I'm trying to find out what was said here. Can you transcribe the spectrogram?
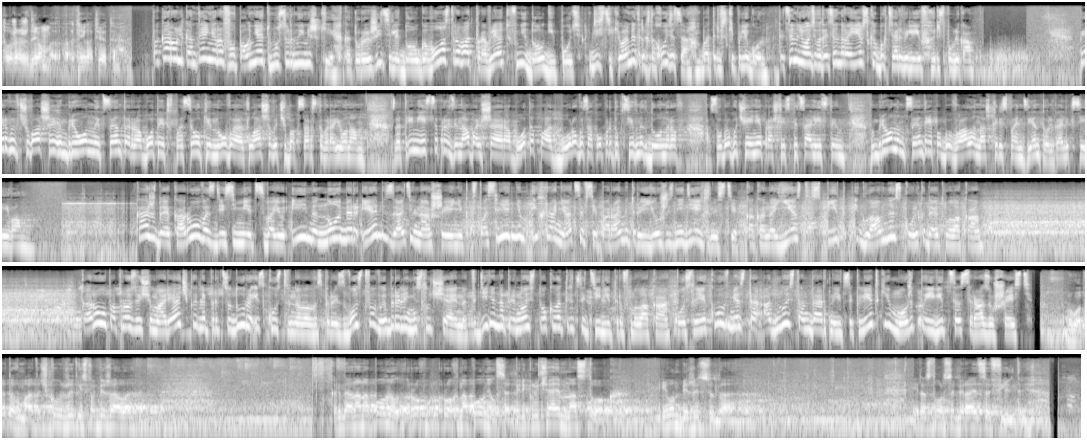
Тоже ждем от них ответа. Пока роль контейнеров выполняют мусорные мешки, которые жители Долгого острова отправляют в недолгий путь. В 10 километрах находится Батревский полигон. Татьяна Леонтьева, Татьяна Раевская, Бахтияр Велиев, Республика. Первый в Чувашии эмбрионный центр работает в поселке Новое Атлашево Чебоксарского района. За три месяца проведена большая работа по отбору высокопродуктивных доноров. Особое обучение прошли специалисты. В эмбрионном центре побывала наш корреспондент Ольга Алексеева. Каждая корова здесь имеет свое имя, номер и обязательно ошейник. В последнем и хранятся все параметры ее жизнедеятельности. Как она ест, спит и, главное, сколько дает молока. Корову по прозвищу «Морячка» для процедуры искусственного воспроизводства выбрали не случайно. В день она приносит около 30 литров молока. После ЭКО вместо одной стандартной яйцеклетки может появиться сразу шесть. Вот это в маточку жидкость побежала. Когда она наполнил, рог, рог наполнился, переключаем на сток. И он бежит сюда. И раствор собирается в фильтре.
